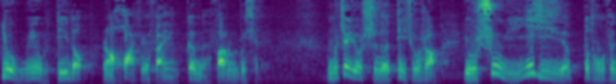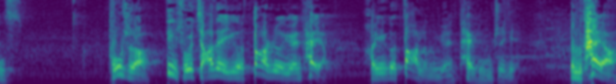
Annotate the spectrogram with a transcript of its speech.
又没有低到让化学反应根本发生不起来。那么这就使得地球上有数以亿计的不同分子。同时啊，地球夹在一个大热源太阳。和一个大冷源太空之间，那么太阳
